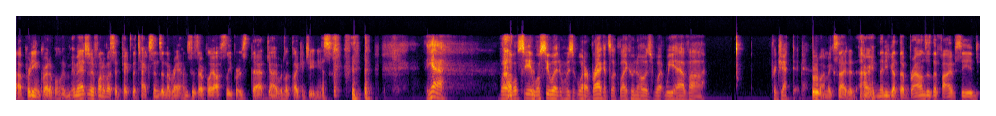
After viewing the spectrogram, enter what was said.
Uh, pretty incredible. Imagine if one of us had picked the Texans and the Rams as our playoff sleepers. That guy would look like a genius. Yeah. Well, we'll see. We'll see what what our brackets look like. Who knows what we have uh, projected. Ooh, I'm excited. All right, and then you've got the Browns as the five seed.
